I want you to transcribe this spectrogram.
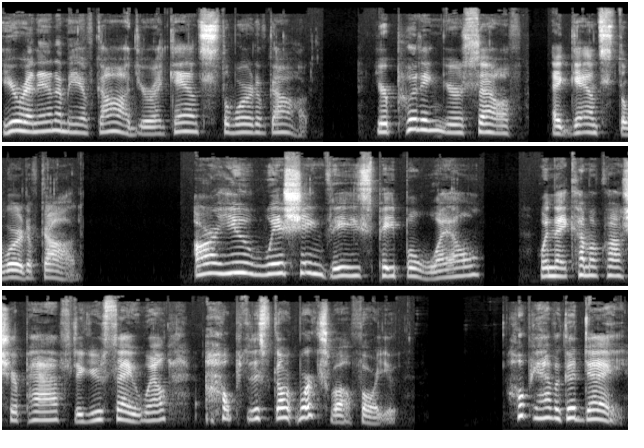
you're an enemy of God. You're against the Word of God. You're putting yourself against the Word of God. Are you wishing these people well when they come across your path? Do you say, Well, I hope this works well for you? Hope you have a good day.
